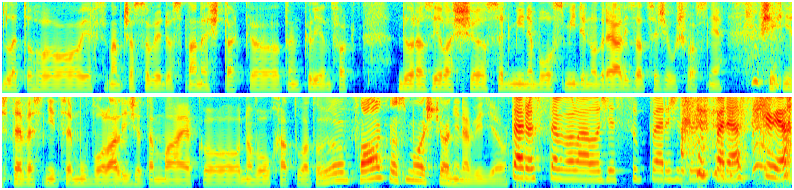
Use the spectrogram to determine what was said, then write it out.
dle toho, jak se tam časově dostaneš, tak eh, ten klient fakt dorazil až sedmý nebo osmý den od realizace, že už vlastně všichni z té vesnice mu volali, že tam má jako novou chatu a to jo, fakt, já jsem ho ještě ani neviděl. Starosta volal, že super, že to vypadá skvěle.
